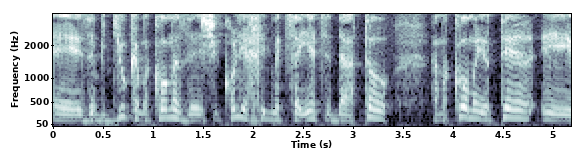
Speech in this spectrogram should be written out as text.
אה, זה בדיוק המקום הזה שכל יחיד מצייץ את דעתו, המקום היותר... אה,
